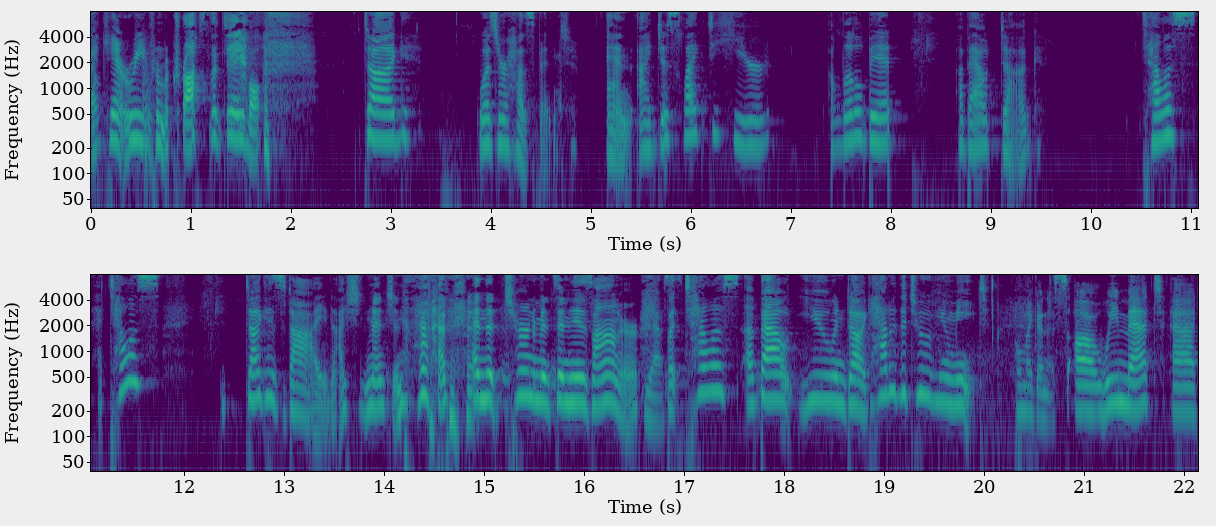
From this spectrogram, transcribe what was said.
I can't read from across the table. Doug was her husband. And I'd just like to hear a little bit about Doug. Tell us, tell us, Doug has died. I should mention that, and the tournament's in his honor. Yes. But tell us about you and Doug. How did the two of you meet? Oh my goodness. Uh, we met at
